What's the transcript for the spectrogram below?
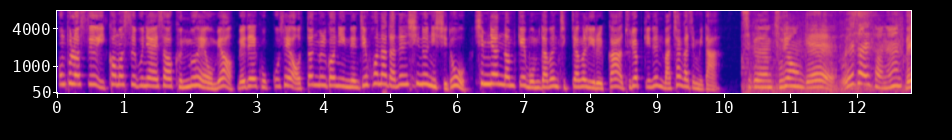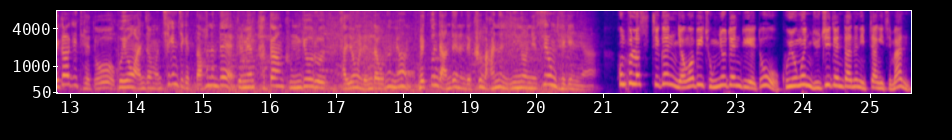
홈플러스 이커머스 분야에서 근무해오며 매대 곳곳에 어떤 물건이 있는지 훤하다는 신은희 씨도 10년 넘게 몸담은 직장을 잃을까 두렵기는 마찬가지입니다. 지금 두려운 게 회사에서는 매각이 돼도 고용 안정은 책임지겠다 하는데 그러면 가까운 근교로 발령을 낸다고 하면 몇 군데 안 되는데 그 많은 인원이 수용되겠냐. 홈플러스 측은 영업이 종료된 뒤에도 고용은 유지된다는 입장이지만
